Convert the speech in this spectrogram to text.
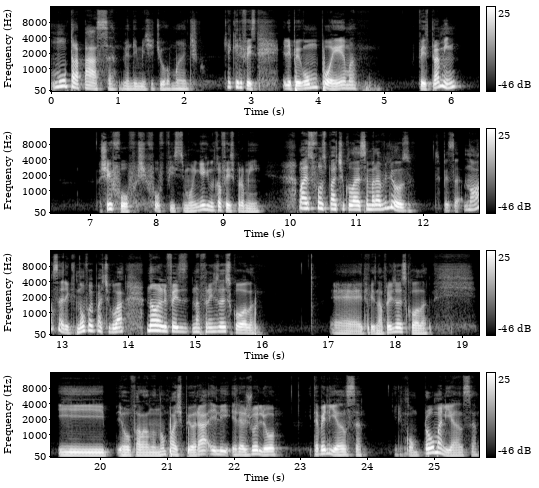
não ultrapassa meu limite de romântico. O que é que ele fez? Ele pegou um poema, fez para mim, Achei fofo, achei fofíssimo. Ninguém nunca fez para mim. Mas se fosse particular, ia ser maravilhoso. Você pensa, nossa, Eric, não foi particular? Não, ele fez na frente da escola. É, ele fez na frente da escola. E eu falando, não pode piorar, ele, ele ajoelhou e teve aliança. Ele comprou uma aliança.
